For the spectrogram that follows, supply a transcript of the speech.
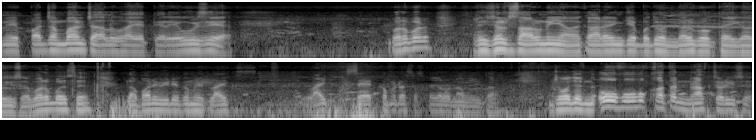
ને એ પણ જમવાનું ચાલુ હોય અત્યારે એવું છે. બરાબર? રિઝલ્ટ સારું નહીં આવે કારણ કે બધું અંદર ગોગ થઈ ગયું છે. બરોબર છે? એટલે અમારી વીડિયો ગમે like like share comment subscribe કરવા ના ભૂલતા. જો જે ઓહો હો ખતરનાક ચડ્યું છે.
